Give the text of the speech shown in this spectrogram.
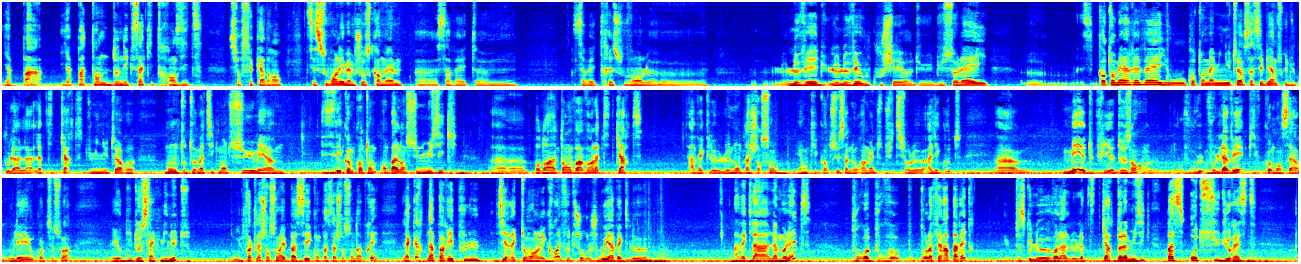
Il n'y a, pas, a pas tant de données que ça qui transitent sur ce cadran. C'est souvent les mêmes choses quand même. Euh, ça, va être, euh, ça va être très souvent le, le, lever, le lever ou le coucher euh, du, soleil. quand on met un réveil ou quand on met un minuteur, ça c'est bien parce que du coup la, la petite carte du minuteur monte automatiquement dessus. Des idées comme quand on, balance une musique euh, pendant un temps, on va avoir la petite carte avec le, nom de la chanson et en cliquant dessus, ça nous ramène tout de suite à l'écoute. Euh, mais depuis deux ans, vous, vous l'avez, puis vous commencez à rouler ou quoi que ce soit, et au bout de cinq minutes, une fois que la chanson est passée et qu'on passe la chanson d'après, la carte n'apparaît plus directement à l'écran. Il faut toujours jouer avec, la, molette pour, la faire apparaître parce que le, voilà, la petite carte de la musique passe au-dessus du reste.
